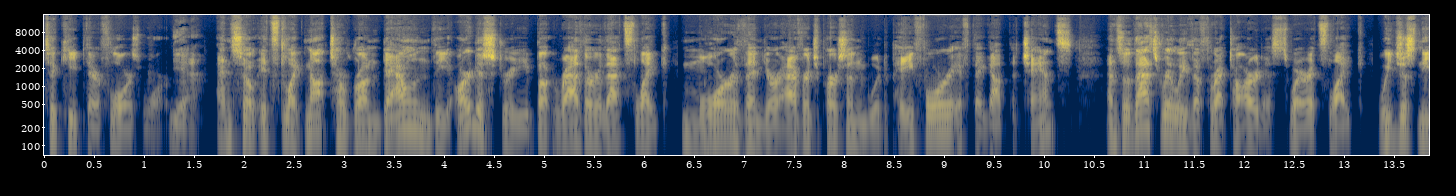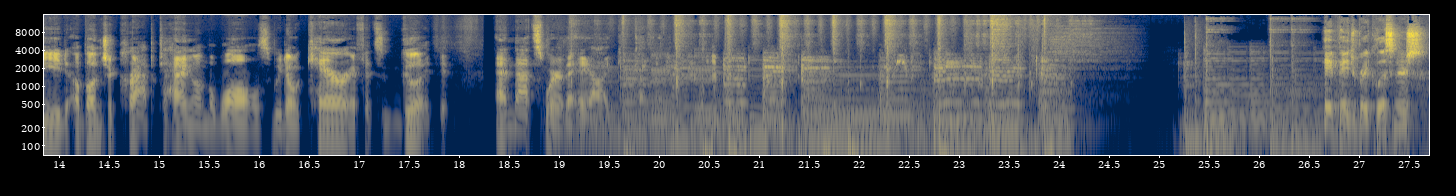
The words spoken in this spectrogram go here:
to keep their floors warm Yeah. and so it's like not to run down the artistry, but rather that's like more than your average person would pay for if they got the chance. And so that's really the threat to artists, where it's like, we just need a bunch of crap to hang on the walls. We don't care if it's good. And that's where the AI can come in. Hey, Page Break listeners.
